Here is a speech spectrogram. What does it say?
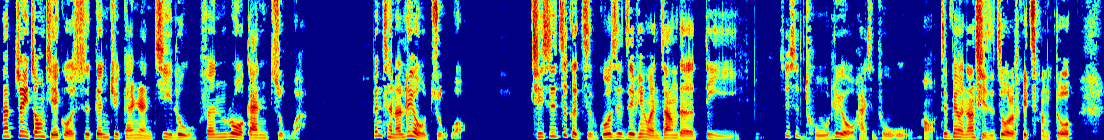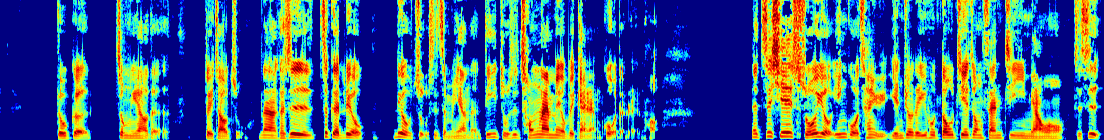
那最终结果是根据感染记录分若干组啊，分成了六组哦。其实这个只不过是这篇文章的第这是图六还是图五？哦，这篇文章其实做了非常多多个重要的对照组。那可是这个六六组是怎么样呢？第一组是从来没有被感染过的人，哈、哦。那这些所有英国参与研究的医护都接种三剂疫苗哦，只是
